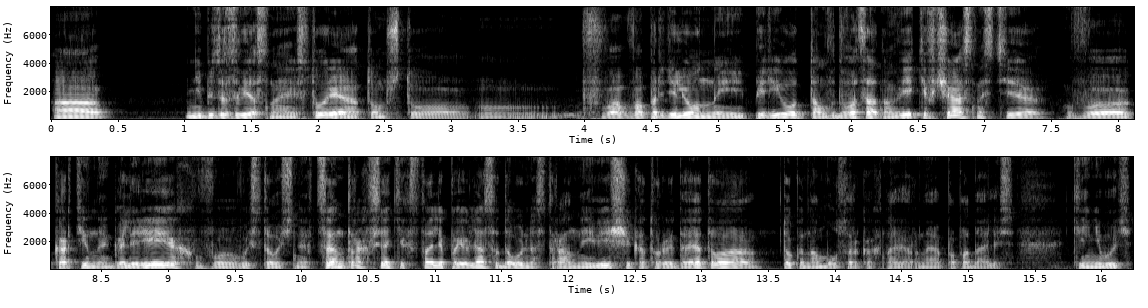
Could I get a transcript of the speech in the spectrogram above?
А, небезызвестная история о том, что в, в определенный период, там в 20 веке в частности, в картинных галереях, в выставочных центрах всяких стали появляться довольно странные вещи, которые до этого только на мусорках, наверное, попадались. Какие-нибудь,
